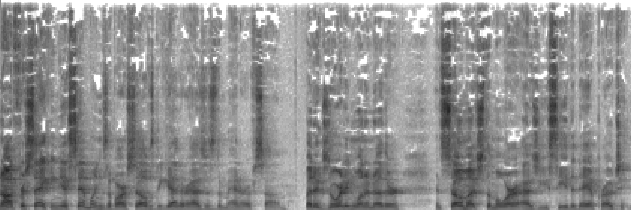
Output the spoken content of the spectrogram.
not forsaking the assemblings of ourselves together, as is the manner of some, but exhorting one another, and so much the more as ye see the day approaching.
